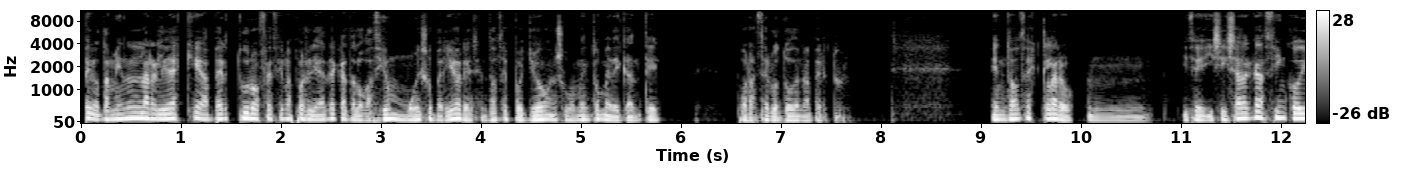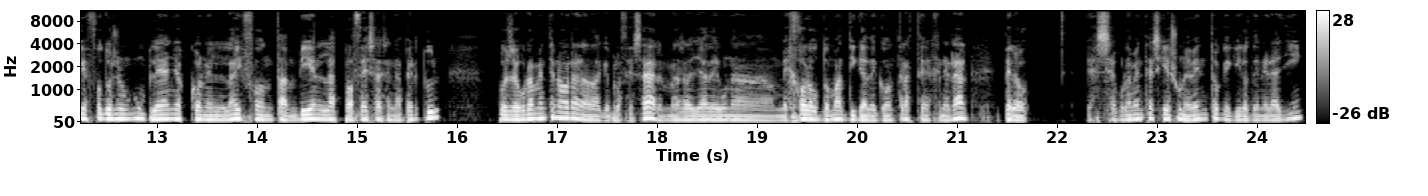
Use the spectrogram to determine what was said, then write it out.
pero también la realidad es que Aperture ofrece unas posibilidades de catalogación muy superiores. Entonces, pues yo en su momento me decanté por hacerlo todo en Aperture. Entonces, claro, mm, dice, y si salga 5 o 10 fotos en un cumpleaños con el iPhone también las procesas en Aperture, pues seguramente no habrá nada que procesar, más allá de una mejor automática de contraste en general, pero eh, seguramente si es un evento que quiero tener allí,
